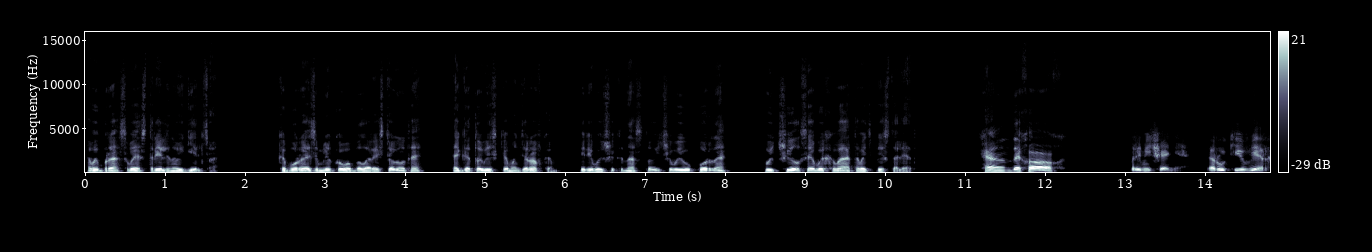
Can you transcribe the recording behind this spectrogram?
выбрасывая стреляную гильзу. Кобура Землякова была расстегнута, а готовясь к командировкам, переводчик настойчиво и упорно учился выхватывать пистолет. «Хандехох!» Примечание. Руки вверх,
